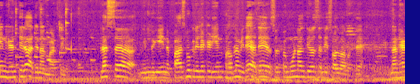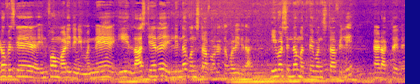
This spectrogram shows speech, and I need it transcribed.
ಏನು ಹೇಳ್ತೀರಾ ಅದೇ ನಾನು ಮಾಡ್ತೀನಿ. ಪ್ಲಸ್ ನಿಮ್ಮದು ಏನು ಪಾಸ್ಬುಕ್ ರಿಲೇಟೆಡ್ ಏನು ಪ್ರಾಬ್ಲಮ್ ಇದೆ ಅದೇ ಸ್ವಲ್ಪ ಮೂರ್ನಾಲ್ಕು ದಿವಸದಲ್ಲಿ ಸಾಲ್ವ್ ಆಗುತ್ತೆ. ನಾನು ಹೆಡ್ ಆಫೀಸ್ಗೆ ಇನ್ಫಾರ್ಮ್ ಮಾಡಿದ್ದೀನಿ. ಮೊನ್ನೆ ಈ ಲಾಸ್ಟ್ ಇಯರ್ ಇಲ್ಲಿಂದ ಒಂದು ಸ್ಟಾಫ್ ಅವ್ರಿಗೆ ತಗೊಳ್ಳಿದ್ದೀರಾ? ಈ ವರ್ಷದಿಂದ ಮತ್ತೆ ಒಂದು ಸ್ಟಾಫ್ ಇಲ್ಲಿ ಆ್ಯಡ್ ಆಗ್ತಾ ಇದೆ.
